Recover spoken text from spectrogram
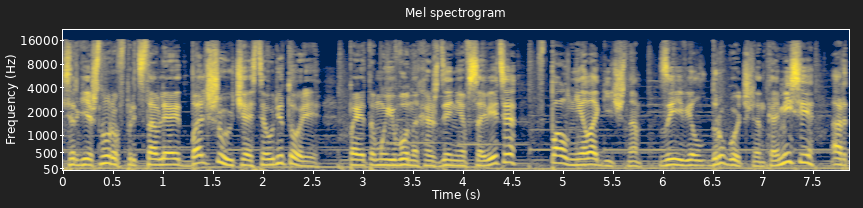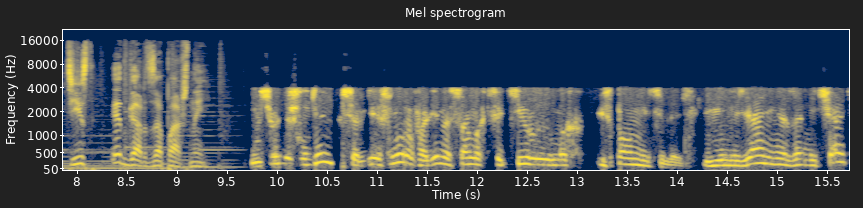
Сергей Шнуров представляет большую часть аудитории, поэтому его нахождение в совете вполне логично, заявил другой член комиссии, артист Эдгард Запашный. На сегодняшний день Сергей Шнуров один из самых цитируемых исполнителей. Нельзя не замечать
